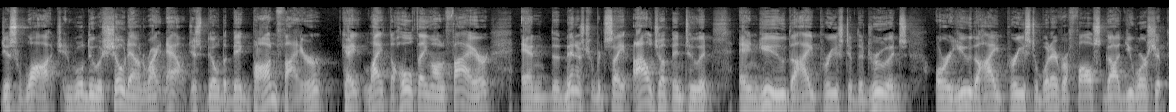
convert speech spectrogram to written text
just watch and we'll do a showdown right now? Just build a big bonfire." Okay, light the whole thing on fire, and the minister would say, I'll jump into it, and you, the high priest of the Druids, or you, the high priest, or whatever false god you worship,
